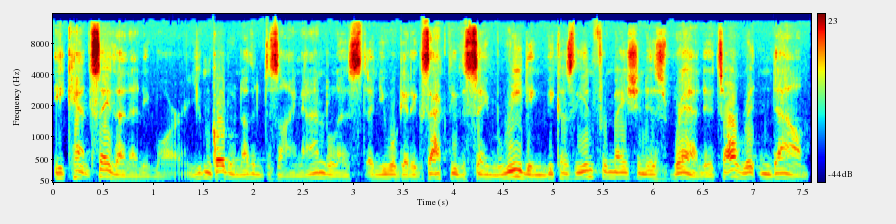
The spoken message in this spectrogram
he can't say that anymore. You can go to another design analyst and you will get exactly the same reading because the information is read. It's all written down.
